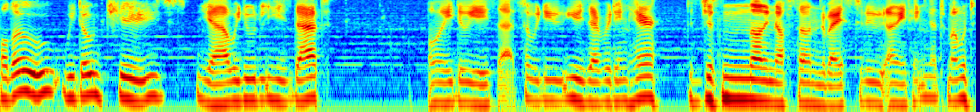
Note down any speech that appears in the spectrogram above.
Although we don't use, yeah, we do use that. We do use that, so we do use everything here. There's just not enough stone in the base to do anything at the moment.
